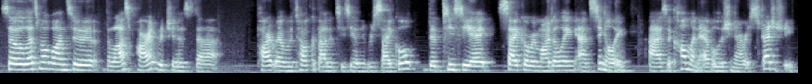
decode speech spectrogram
So let's move on to the last part, which is the part where we talk about the TCA recycle, the TCA cycle remodeling and signaling as a common evolutionary strategy.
